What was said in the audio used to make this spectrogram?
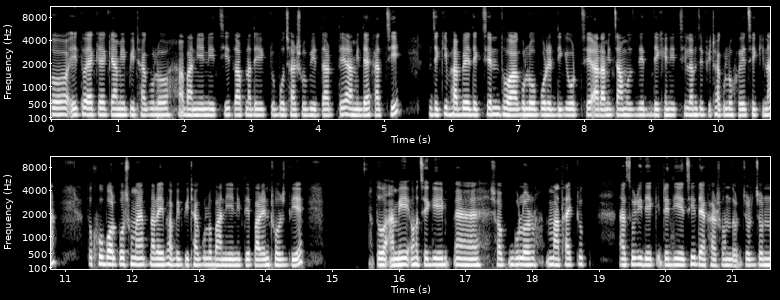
তো এই তো একে একে আমি পিঠাগুলো বানিয়ে নিচ্ছি। তো আপনাদের একটু বোঝার সুবিধার্থে আমি দেখাচ্ছি যে কীভাবে দেখছেন ধোয়াগুলো উপরের দিকে উঠছে। আর আমি চামচ দিয়ে দেখে নিচ্ছিলাম যে পিঠাগুলো হয়েছে কিনা। তো খুব অল্প সময় আপনারা এইভাবে পিঠাগুলো বানিয়ে নিতে পারেন ঠোস দিয়ে। তো আমি হচ্ছে গিয়ে সবগুলোর মাথা একটু ছুরি দিয়ে কেটে দিয়েছি দেখার সৌন্দর্যর জন্য।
